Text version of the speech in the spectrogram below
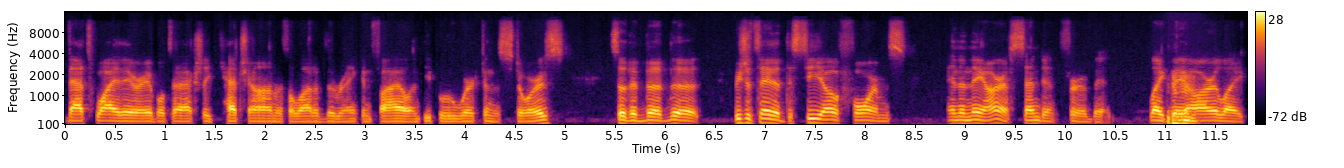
that's why they were able to actually catch on with a lot of the rank and file and people who worked in the stores. So that the the we should say that the CO forms, and then they are ascendant for a bit, like they mm-hmm. are like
